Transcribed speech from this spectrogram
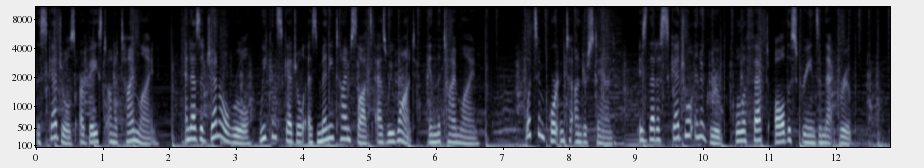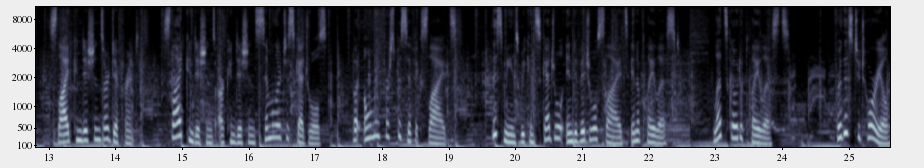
The schedules are based on a timeline, and as a general rule, we can schedule as many time slots as we want in the timeline. What's important to understand is that a schedule in a group will affect all the screens in that group. Slide conditions are different. Slide conditions are conditions similar to schedules, but only for specific slides. This means we can schedule individual slides in a playlist. Let's go to Playlists. For this tutorial,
